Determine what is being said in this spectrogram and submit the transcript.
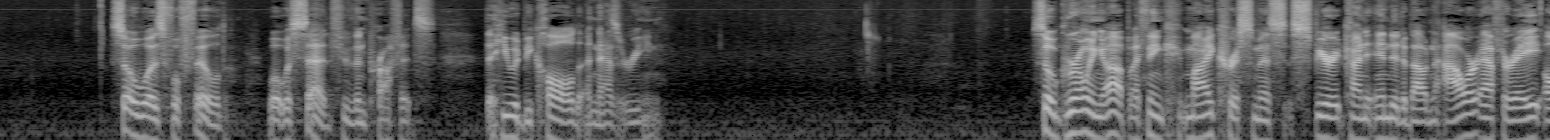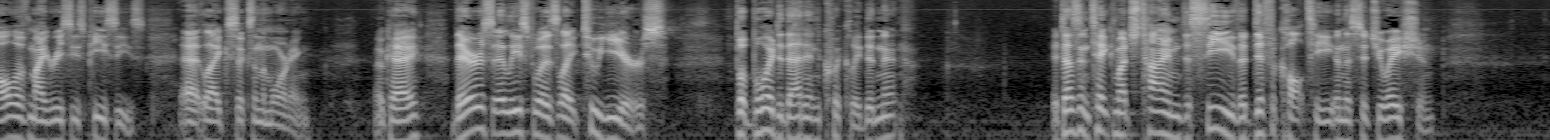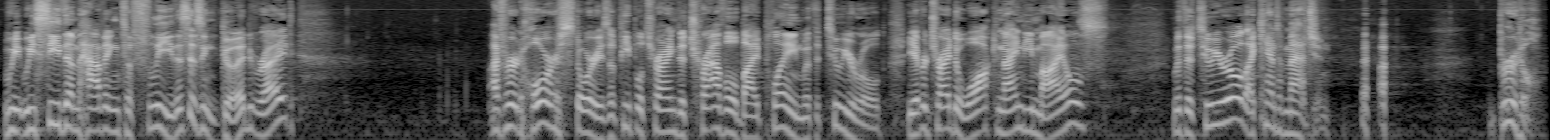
so was fulfilled what was said through the prophets that he would be called a Nazarene. So, growing up, I think my Christmas spirit kind of ended about an hour after ate all of my Reese's Pieces at like six in the morning. Okay? Theirs at least was like two years. But boy, did that end quickly, didn't it? It doesn't take much time to see the difficulty in the situation. We, we see them having to flee. This isn't good, right? I've heard horror stories of people trying to travel by plane with a two year old. You ever tried to walk 90 miles with a two year old? I can't imagine. Brutal.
